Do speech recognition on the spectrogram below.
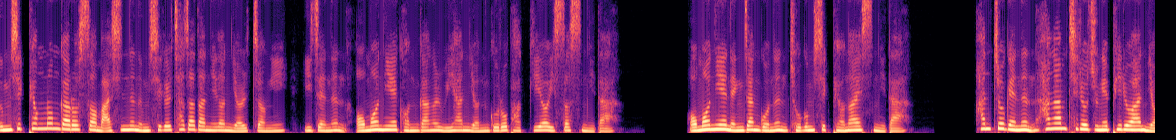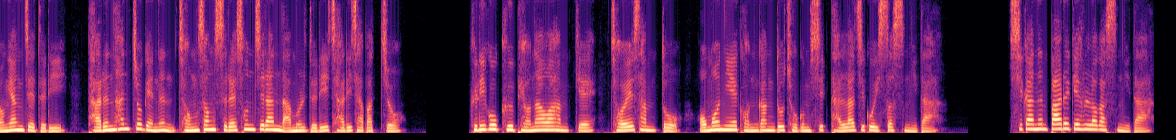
음식 평론가로서 맛있는 음식을 찾아다니던 열정이 이제는 어머니의 건강을 위한 연구로 바뀌어 있었습니다. 어머니의 냉장고는 조금씩 변화했습니다. 한쪽에는 항암 치료 중에 필요한 영양제들이 다른 한쪽에는 정성스레 손질한 나물들이 자리 잡았죠. 그리고 그 변화와 함께 저의 삶도 어머니의 건강도 조금씩 달라지고 있었습니다. 시간은 빠르게 흘러갔습니다.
